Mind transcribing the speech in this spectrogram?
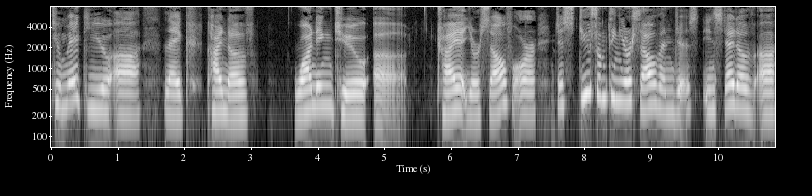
to make you uh like kind of wanting to uh try it yourself or just do something yourself and just instead of uh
